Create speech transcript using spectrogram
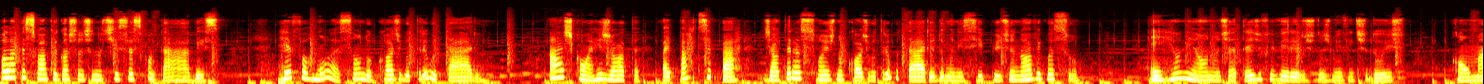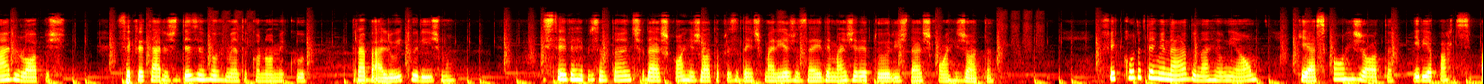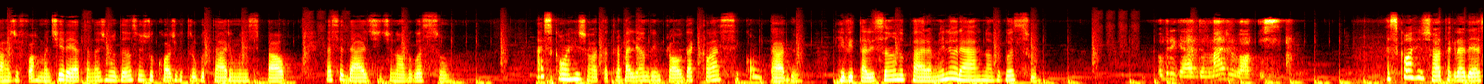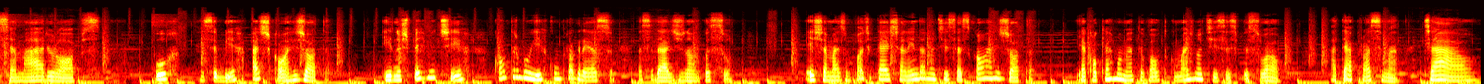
Olá, pessoal que gosta de notícias contábeis. Reformulação do Código Tributário. A Ascom RJ vai participar de alterações no Código Tributário do município de Nova Iguaçu. Em reunião no dia 3 de fevereiro de 2022, com Mário Lopes, secretário de Desenvolvimento Econômico, Trabalho e Turismo, Esteve a representante da Ascom RJ, presidente Maria José e demais diretores da Ascom RJ. Ficou determinado na reunião que a Ascom RJ iria participar de forma direta nas mudanças do Código Tributário Municipal da cidade de Nova Iguaçu. A Ascom RJ trabalhando em prol da classe contábil, revitalizando para melhorar Nova Iguaçu. Obrigado, Mário Lopes. A Escola RJ agradece a Mário Lopes por receber a Escola RJ e nos permitir contribuir com o progresso da cidade de Nova Iguaçu. Este é mais um podcast Além da Notícia Escola RJ. E a qualquer momento eu volto com mais notícias, pessoal. Até a próxima. Tchau!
